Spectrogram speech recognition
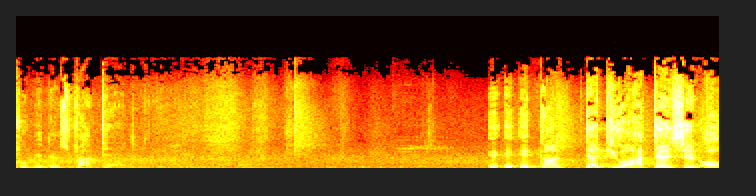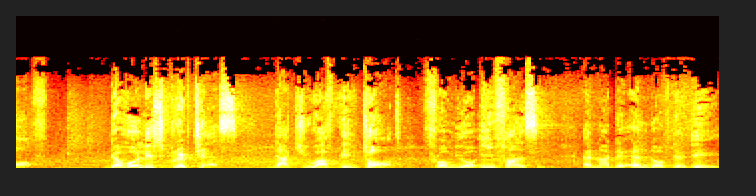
to be distracted. It, it, it can take your attention off the holy scriptures that you have been taught from your infancy. And at the end of the day,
